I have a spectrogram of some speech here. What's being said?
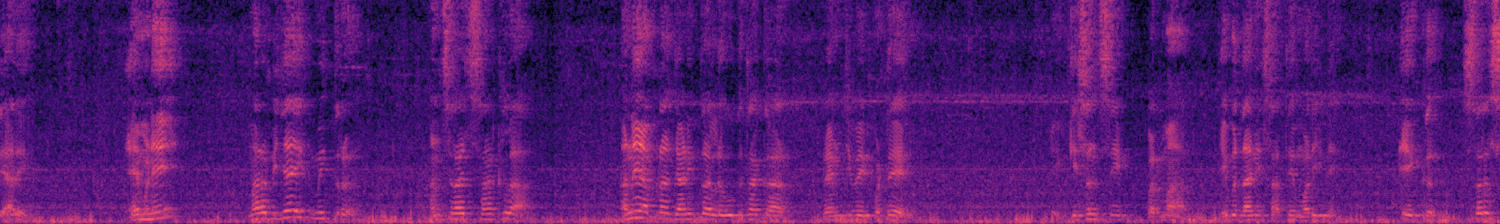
ત્યારે એમણે મારા બીજા એક મિત્ર, હંસરાજ સાંખલા અને આપણા જાણીતા લઘુકથાકાર પ્રેમજીભાઈ પટેલ કિશનસિંહ પરમાર, એ બધાની સાથે મળીને એક સરસ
